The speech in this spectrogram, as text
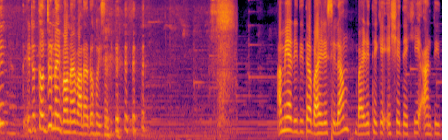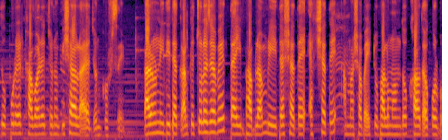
এটা তোর জন্যই বানায় বানানো হয়েছে। আমি আর রিদিতা বাইরে ছিলাম বাইরে থেকে এসে দেখি আন্টি দুপুরের খাবারের জন্য বিশাল আয়োজন করছে। কারণ রিদিতা কালকে চলে যাবে তাই ভাবলাম রিদিতার সাথে একসাথে আমরা সবাই একটু ভালো মন্দ খাওয়া দাওয়া করব।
